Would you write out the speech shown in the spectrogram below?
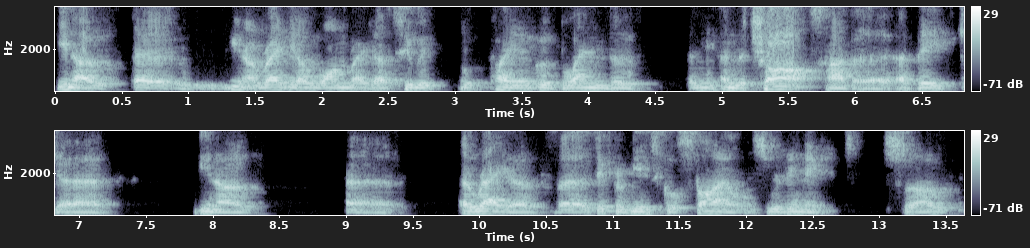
you know uh, you know Radio One, Radio Two would, would play a good blend of, and, and the charts had a, a big uh, you know uh, array of uh, different musical styles within it. So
